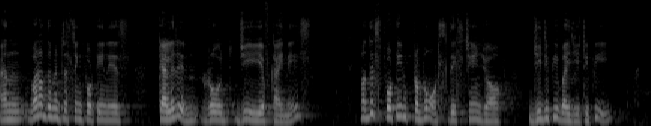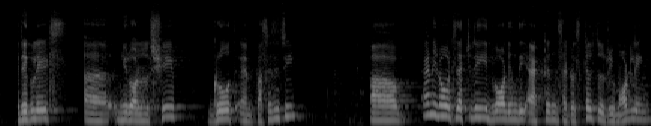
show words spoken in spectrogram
And one of them interesting protein is Kalirin Rho GEF kinase. Now, this protein promotes the exchange of GDP by GTP, regulates uh, neuronal shape, growth and plasticity. Uh, and you know it is actually involved in the actin cytoskeletal remodeling.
